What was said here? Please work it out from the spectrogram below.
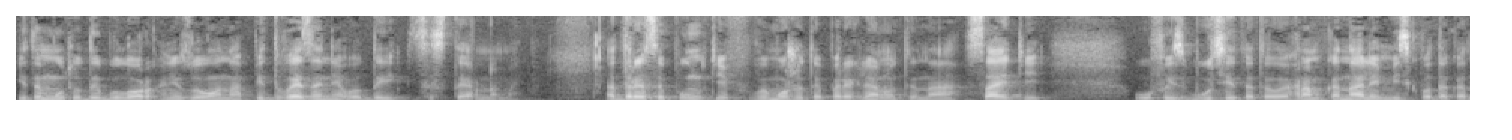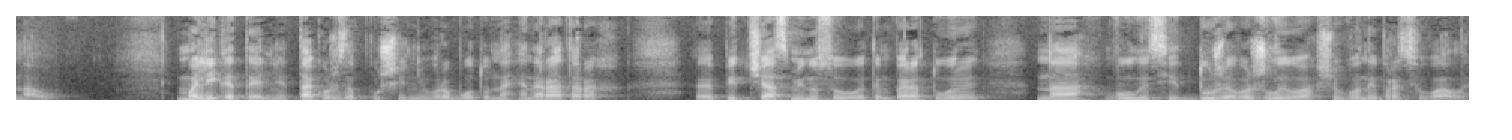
І тому туди було організовано підвезення води цистернами. Адреси пунктів ви можете переглянути на сайті, у Фейсбуці та телеграм-каналі міськводоканалу. Малі котельні також запущені в роботу на генераторах. Е, Під час мінусової температури на вулиці дуже важливо, щоб вони працювали.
